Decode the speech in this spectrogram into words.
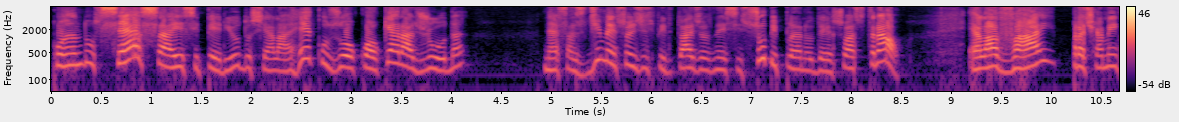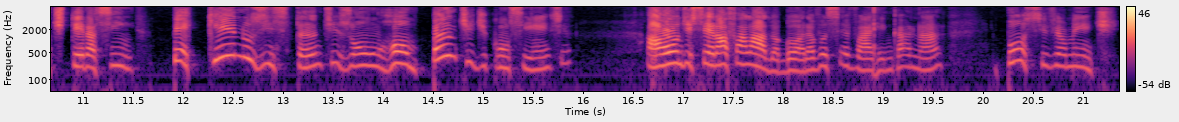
quando cessa esse período, se ela recusou qualquer ajuda nessas dimensões espirituais ou nesse subplano denso astral, ela vai praticamente ter assim pequenos instantes ou um rompante de consciência, aonde será falado agora você vai reencarnar, possivelmente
